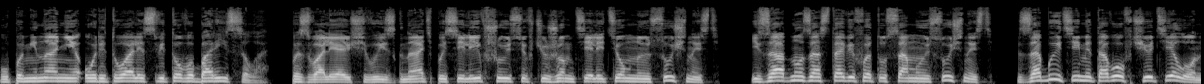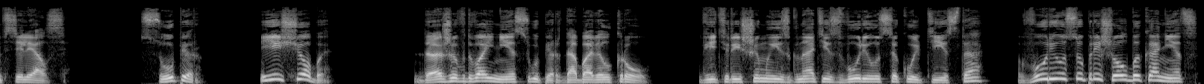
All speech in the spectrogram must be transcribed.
Упоминание о ритуале святого Борисова, позволяющего изгнать поселившуюся в чужом теле темную сущность и заодно заставив эту самую сущность забыть имя того, в чье тело он вселялся. Супер? Еще бы. Даже вдвойне супер, добавил Кроу. Ведь решимо изгнать из Вуриуса культиста, Вуриусу пришел бы конец,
